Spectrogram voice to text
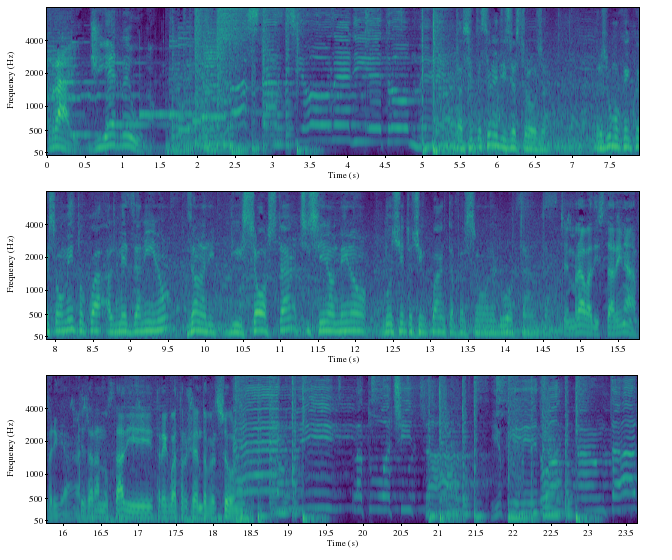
RAI GR1 La situazione è disastrosa. Presumo che in questo momento qua al mezzanino, zona di, di sosta, ci siano almeno 250 persone, 280. Sembrava di stare in Africa, ci saranno stati 300-400 persone. la tua città, io chiedo a tanta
